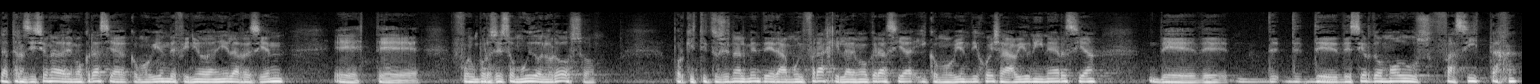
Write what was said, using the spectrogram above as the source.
La transición a la democracia, como bien definió Daniela recién, este, fue un proceso muy doloroso, porque institucionalmente era muy frágil la democracia y como bien dijo ella, había una inercia de, de, de- de- de cierto modus fascista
